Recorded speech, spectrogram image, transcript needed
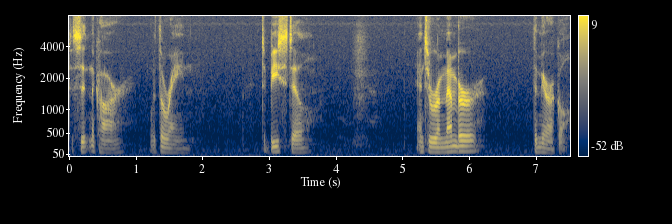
to sit in the car with the rain, to be still, and to remember the miracle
